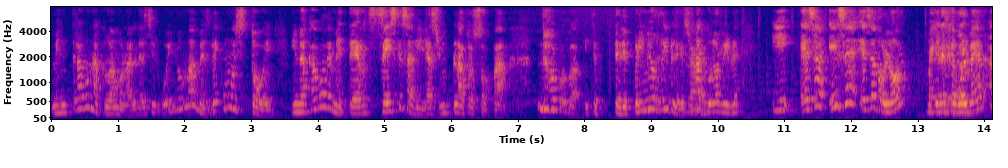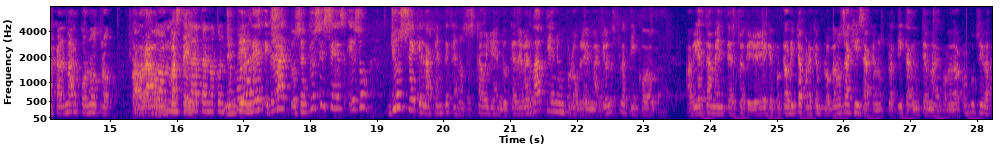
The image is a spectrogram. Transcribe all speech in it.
me entraba una cruda moral de decir, güey, no mames, ve cómo estoy, y me acabo de meter seis quesadillas y un plato de sopa, no, y te, deprime horrible, es una cruda horrible, y esa, ese, ese dolor tienes que volver a calmar con otro ahora un pastel. ¿Me entiendes? Exacto. O sea, entonces es eso. Yo sé que la gente que nos está oyendo, que de verdad tiene un problema, yo les platico abiertamente esto que yo llegué, porque ahorita, por ejemplo, vemos a Gisa que nos platica de un tema de comedor compulsiva,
